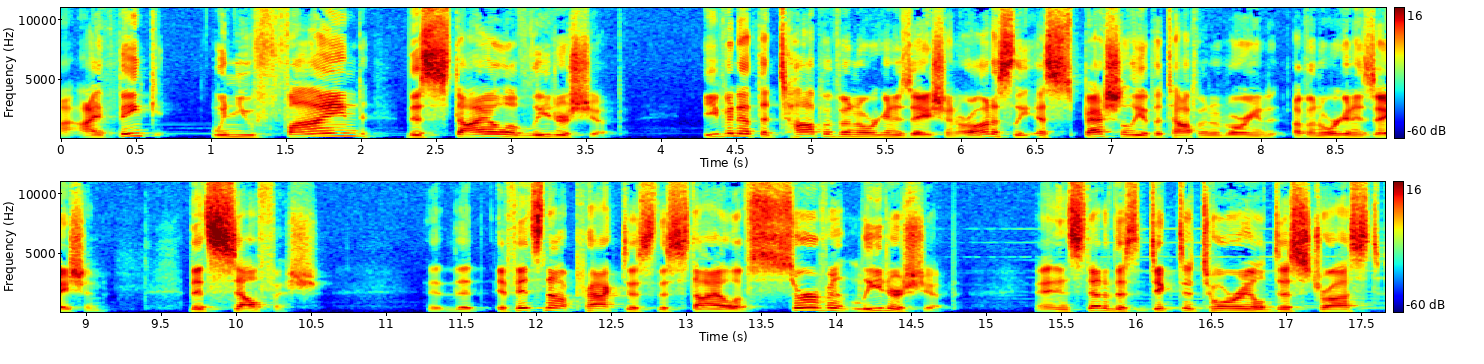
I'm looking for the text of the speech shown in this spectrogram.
I, I think when you find this style of leadership, even at the top of an organization, or honestly, especially at the top of an, of an organization, that's selfish, that if it's not practiced, this style of servant leadership, instead of this dictatorial distrust,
